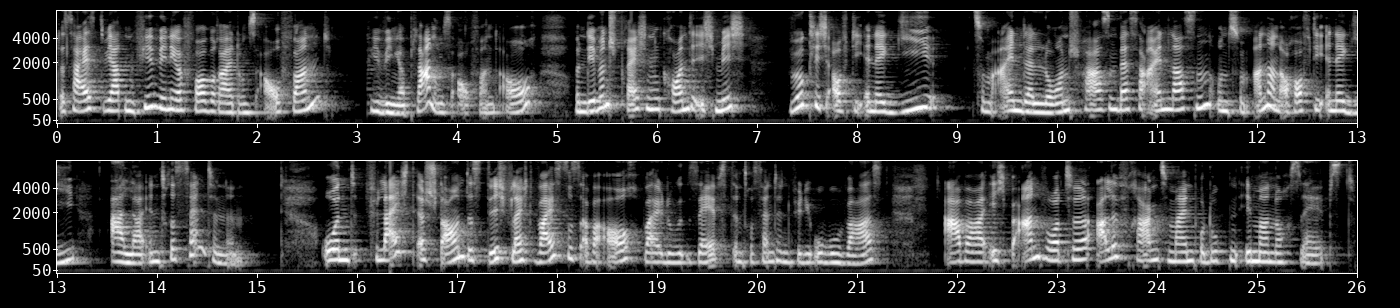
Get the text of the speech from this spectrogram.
Das heißt, wir hatten viel weniger Vorbereitungsaufwand, viel weniger Planungsaufwand auch. Und dementsprechend konnte ich mich wirklich auf die Energie zum einen der Launchphasen besser einlassen und zum anderen auch auf die Energie aller Interessentinnen. Und vielleicht erstaunt es dich, vielleicht weißt du es aber auch, weil du selbst Interessentin für die Obo warst, aber ich beantworte alle Fragen zu meinen Produkten immer noch selbst.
